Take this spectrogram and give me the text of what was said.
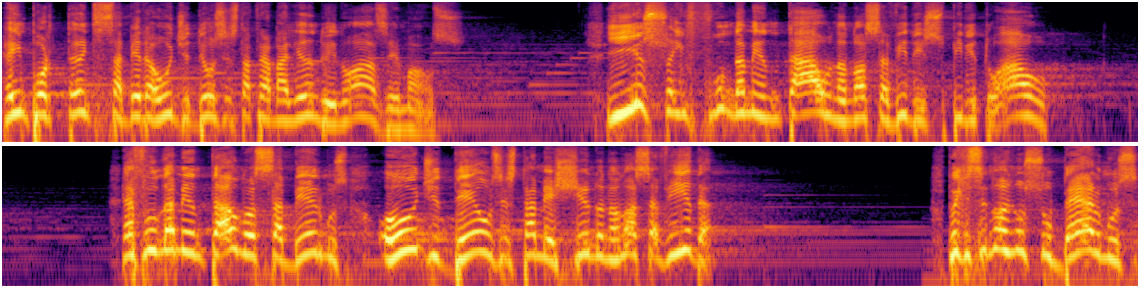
É importante saber aonde Deus está trabalhando em nós, irmãos. E isso é fundamental na nossa vida espiritual. É fundamental nós sabermos onde Deus está mexendo na nossa vida. Porque se nós não soubermos,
